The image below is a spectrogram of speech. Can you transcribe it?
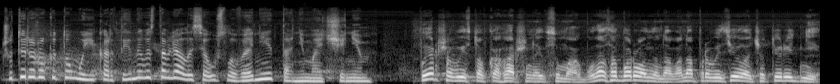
Чотири роки тому її картини виставлялися у Словенії та Німеччині. Перша виставка Гаршиної в Сумах була заборонена, вона провисіла 4 дні.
